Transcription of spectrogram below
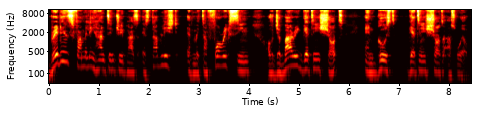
Brayden's family hunting trip has established a metaphoric scene of Jabari getting shot and Ghost getting shot as well.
